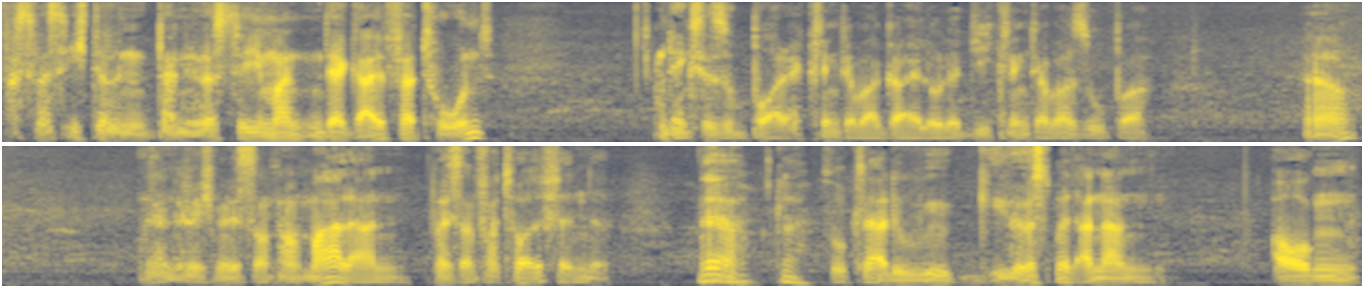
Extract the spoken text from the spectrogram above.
was weiß ich, dann, dann hörst du jemanden, der geil vertont und denkst dir so, boah, der klingt aber geil oder die klingt aber super. Ja. Und dann höre ich mir das auch nochmal an, weil ich es einfach toll finde. Ja, klar. So klar, du hörst mit anderen Augen,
